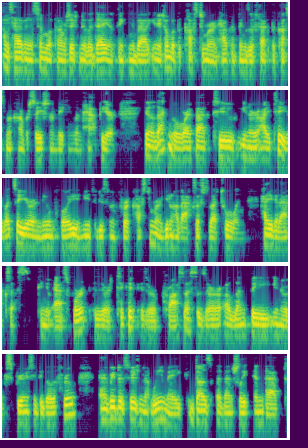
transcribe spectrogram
I was having a similar conversation the other day and thinking about, you know, talking about the customer and how can things affect the customer conversation and making them happier. You know, that can go right back to, you know, your IT. Let's say you're a new employee and you need to do something for a customer. You don't have access to that tooling. How do you get access? Can you ask for it? Is there a ticket? Is there a process? Is there a lengthy, you know, experience you need to go through? Every decision that we make does eventually impact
